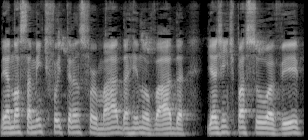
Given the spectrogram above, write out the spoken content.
né? a nossa mente foi transformada, renovada e a gente passou a ver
